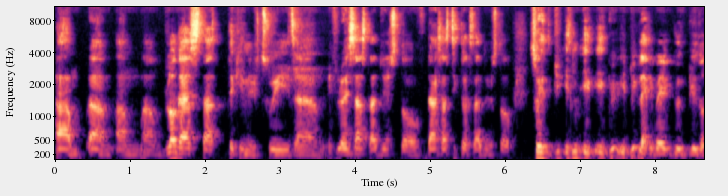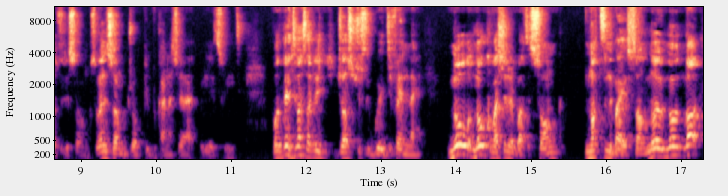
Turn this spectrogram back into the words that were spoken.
Um, um, um, um, bloggers start taking retweets. Um, influencers start doing stuff. Dancers, TikTok start doing stuff. So it, it, it, it, it built like a very good build up to the song. So when the song drop, people can actually relate to it. But then Tiwa Savage just choose to go a different line. No, no conversation about the song. Nothing about a song. No, no, not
